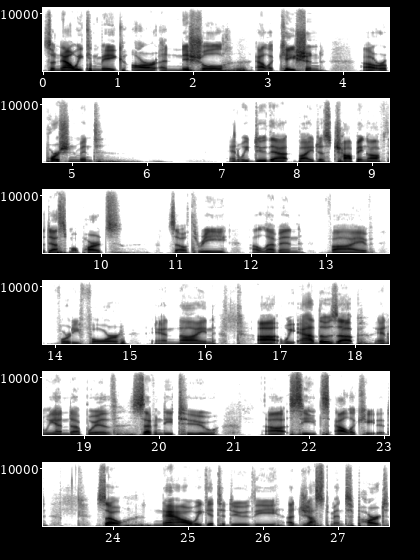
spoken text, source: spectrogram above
so now we can make our initial allocation uh, or apportionment, and we do that by just chopping off the decimal parts. So 3, 11, 5, 44, and 9. Uh, we add those up, and we end up with 72 uh, seats allocated. So, now we get to do the adjustment part.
